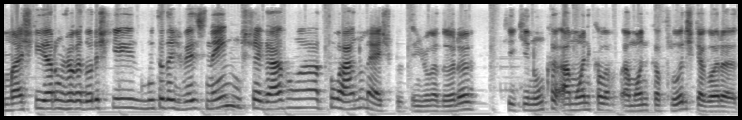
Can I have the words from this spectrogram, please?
mas que eram jogadoras que muitas das vezes nem chegavam a atuar no México. Tem jogadora que, que nunca. A Mônica, a Mônica Flores, que agora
